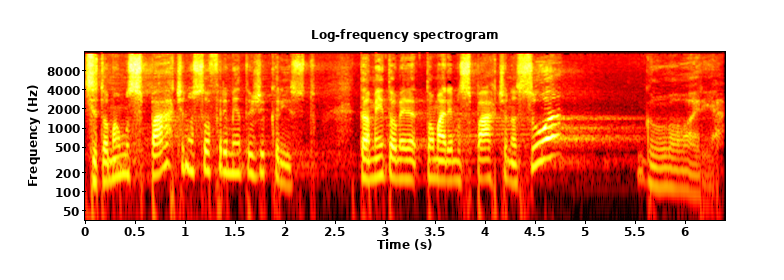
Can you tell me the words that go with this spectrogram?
se tomamos parte nos sofrimentos de Cristo, também tomaremos parte na Sua glória.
